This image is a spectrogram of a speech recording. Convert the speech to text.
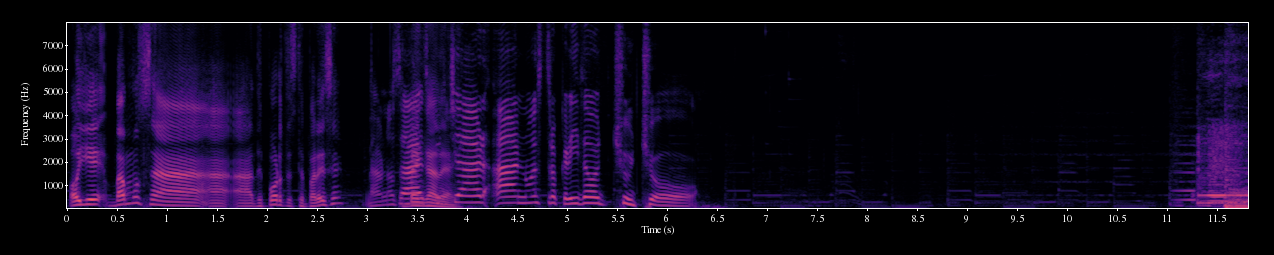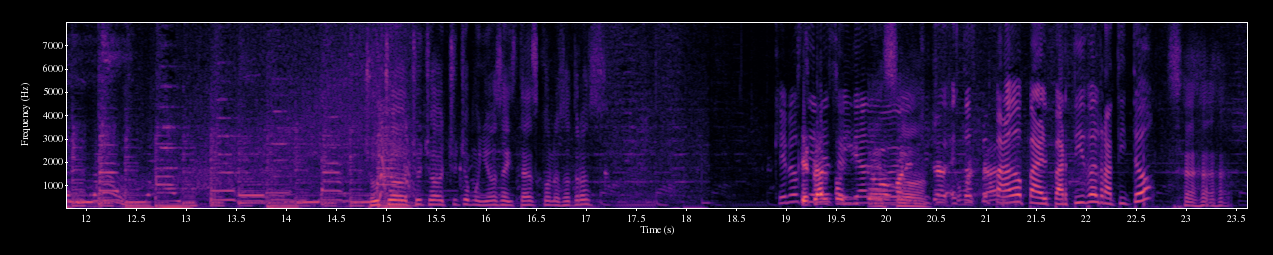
Oye, vamos a, a- a deportes, ¿te parece? Vamos a Venga escuchar a nuestro querido Chucho. Chucho, Chucho, Chucho Muñoz, ahí estás con nosotros. ¿Qué nos ¿Qué tal, tienes el día de hoy, ¿Estás preparado para el partido al ratito?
